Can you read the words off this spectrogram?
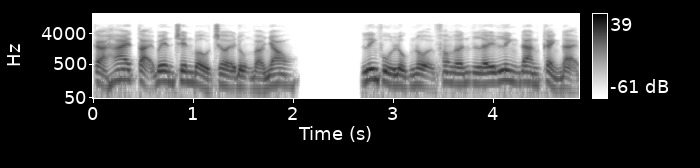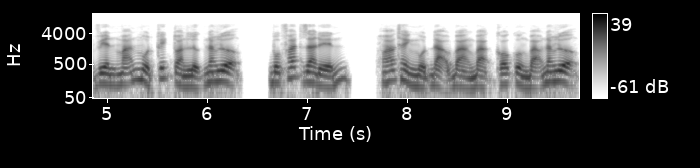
Cả hai tại bên trên bầu trời đụng vào nhau. Linh phủ lục nội phong ấn lấy linh đan cảnh đại viên mãn một kích toàn lực năng lượng, bộc phát ra đến, hóa thành một đạo bàng bạc có cuồng bạo năng lượng,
